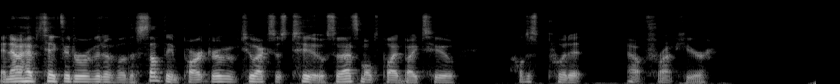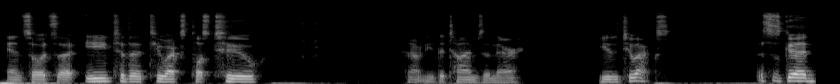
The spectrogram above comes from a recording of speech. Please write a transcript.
And now I have to take the derivative of the something part. Derivative of 2x is 2, so that's multiplied by 2. I'll just put it out front here. And so it's a e to the 2x plus 2. I don't need the times in there. e to the 2x. This is good.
